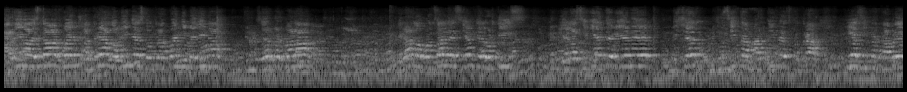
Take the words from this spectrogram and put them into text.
Arriba está Andrea Domínguez contra Wendy Medina. Se prepara Gerardo González y Ángel Ortiz. Y en la siguiente viene Michelle Musita Martínez contra Jessica Cabrera.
